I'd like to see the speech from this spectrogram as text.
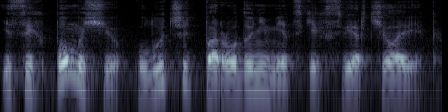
и с их помощью улучшить породу немецких сверхчеловеков.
